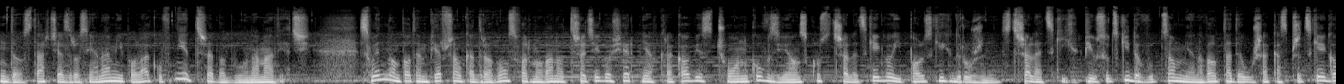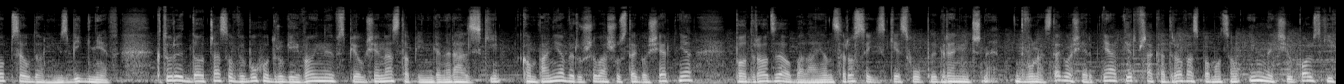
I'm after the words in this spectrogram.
Do starcia z Rosjanami Polaków nie trzeba było namawiać. Słynną potem pierwszą kadrową sformowano 3 sierpnia w Krakowie z członków Związku Strzeleckiego i polskich drużyn strzeleckich. Piłsudski dowódcą mianował Tadeusza Kasprzyckiego, pseudonim Zbigniew który do czasu wybuchu II wojny wspiął się na stopień generalski. Kompania wyruszyła 6 sierpnia, po drodze obalając rosyjskie słupy graniczne. 12 sierpnia pierwsza kadrowa z pomocą innych sił polskich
